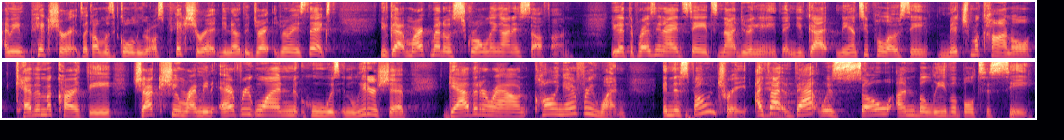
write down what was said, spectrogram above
I mean, picture it. It's like almost Golden Girls. Picture it, you know, the January 6th. You've got Mark Meadows scrolling on his cell phone. You got the President of the United States not doing anything. You've got Nancy Pelosi, Mitch McConnell, Kevin McCarthy, Chuck Schumer. I mean, everyone who was in leadership gathered around calling everyone in this phone tree. I yeah. thought that was so unbelievable to see.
